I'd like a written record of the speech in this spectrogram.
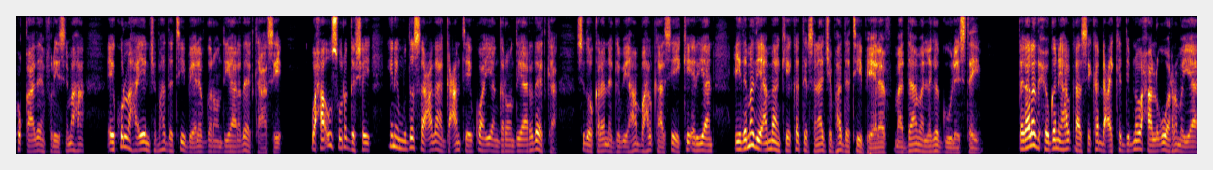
ku qaadeen fariisimaha ay ku lahaayeen jabhadda t b lf garoon diyaaradeedkaasi. Waxaa u suuro gashay inay muddo saacadaha gacanta ay ku hayaan garoon diyaaradeedka sidoo kalena gebi ahaanba halkaasi ay ka eryaan ciidamadii ammaanka ee ka tirsanaa jabhadda t b l f maadaama laga guulaystay dagaalada xoogan ee halkaasi ka dhacay kadibna waxaa lagu warramayaa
